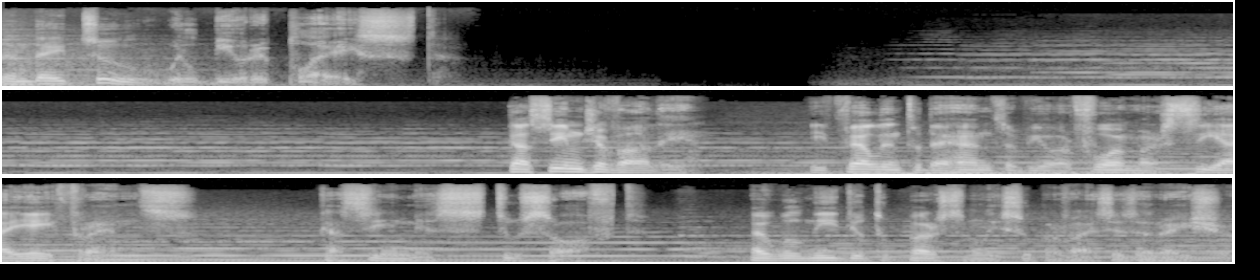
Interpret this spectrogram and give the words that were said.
then they too will be replaced. Qasim Javadi. He fell into the hands of your former CIA friends. Qasim is too soft. I will need you to personally supervise his erasure.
